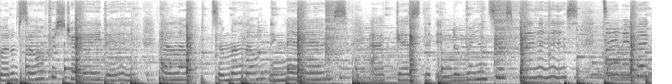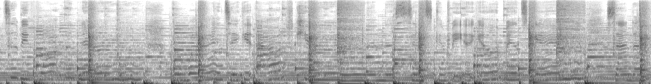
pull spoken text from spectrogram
but I'm so frustrated. Hello to my life. Alexander.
